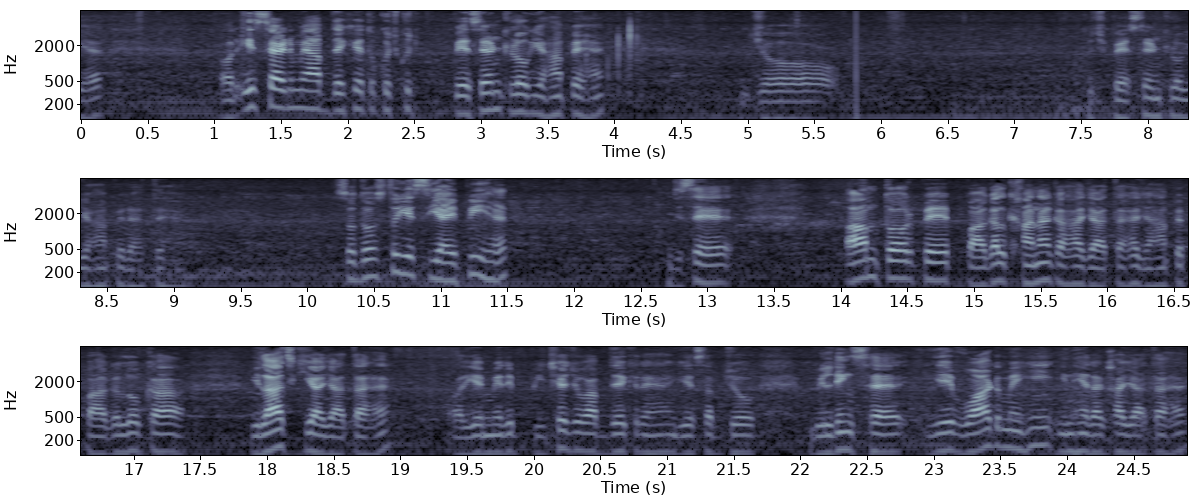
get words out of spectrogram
है। और इस साइड में आप देखें तो कुछ कुछ पेशेंट लोग यहाँ पे हैं जो कुछ पेशेंट लोग यहाँ पे रहते हैं। सो दोस्तों ये सीआईपी है जिसे आम तौर पे पागल खाना कहा जाता है जहाँ पे पागलों का इलाज किया जाता है। और ये मेरे पीछे जो आप देख रहे हैं ये सब जो बिल्डिंग्स है ये वार्ड में ही इन्हें रखा जाता है।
